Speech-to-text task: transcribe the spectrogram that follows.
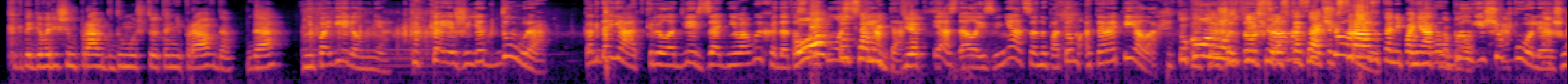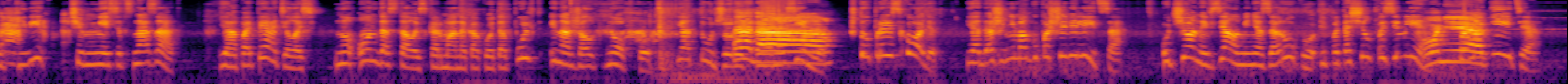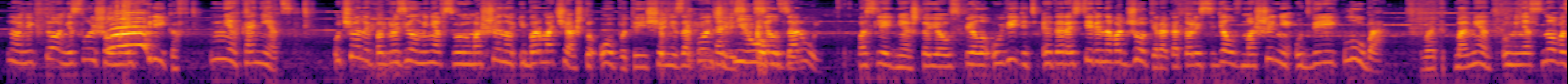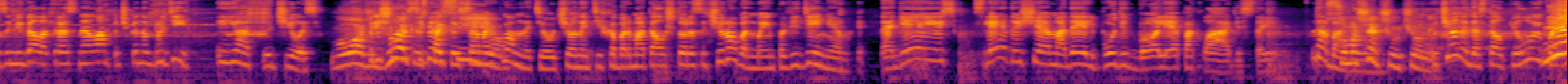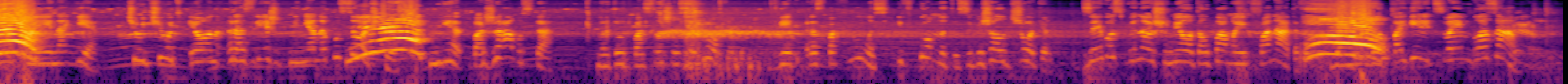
когда говоришь им правду, думают, что это неправда, да? Не поверил мне. Какая же я дура! Когда я открыла дверь заднего выхода, то О, столкнулась с кем-то. Я стала извиняться, но потом оторопела. Только он Это же может еще рассказать, ученый. сразу-то У непонятно него было. был еще более жуткий вид, чем месяц назад. Я попятилась, но он достал из кармана какой-то пульт и нажал кнопку. Я тут же рухнула на землю. Что происходит? Я даже не могу пошевелиться. Ученый взял меня за руку и потащил по земле. О нет! Помогите! Но никто не слышал моих криков. Мне конец. Ученый погрузил меня в свою машину и, бормоча, что опыты еще не закончились, Какие сел опыты? за руль. Последнее, что я успела увидеть, это растерянного Джокера, который сидел в машине у дверей клуба. В этот момент у меня снова замигала красная лампочка на груди, и я отключилась. Боже, Пришла в Джокер, себя в той самой её. комнате. Ученый тихо бормотал, что разочарован моим поведением. Надеюсь, следующая модель будет более покладистой. Добавил он. Сумасшедший ученый. Ученый достал пилу и Нет! к моей ноге. Чуть-чуть, и он разрежет меня на кусочки. Нет! пожалуйста! Но тут послышался грохот. Дверь распахнулась, и в комнату забежал Джокер. За его спиной шумела толпа моих фанатов. Я не могла поверить своим глазам.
